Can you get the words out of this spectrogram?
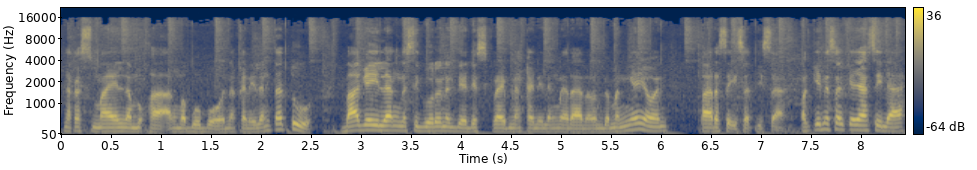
nakasmile na mukha ang mabubuo ng kanilang tattoo. Bagay lang na siguro nagde-describe ng kanilang nararamdaman ngayon para sa isa't isa. Pag kinasal kaya sila,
